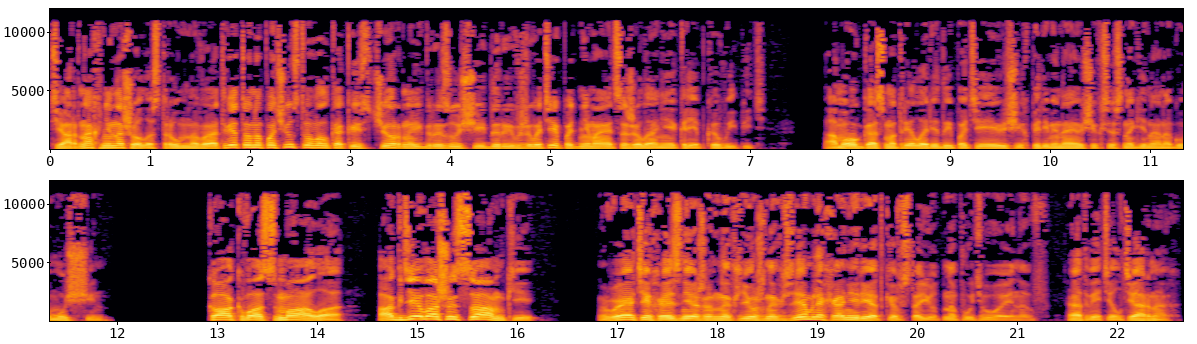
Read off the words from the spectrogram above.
Тиарнах не нашел остроумного ответа, но почувствовал, как из черной грызущей дыры в животе поднимается желание крепко выпить. Амогга осмотрела ряды потеющих, переминающихся с ноги на ногу мужчин. «Как вас мало! «А где ваши самки?» «В этих изнеженных южных землях они редко встают на путь воинов», — ответил Тиарнах.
